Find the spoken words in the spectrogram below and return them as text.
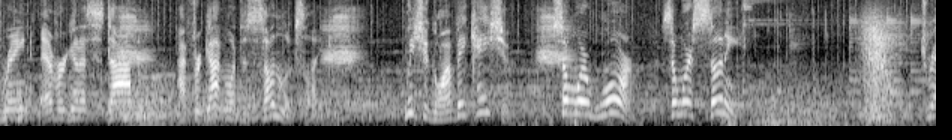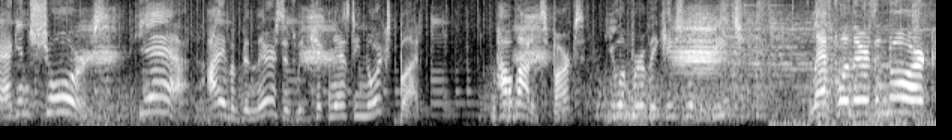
rain ever gonna stop? I've forgotten what the sun looks like. We should go on vacation. Somewhere warm, somewhere sunny. Dragon Shores. Yeah, I haven't been there since we kicked Gnasty Gnorc's butt. How about it, Sparx? You up for a vacation at the beach? Last one there's a Nork!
